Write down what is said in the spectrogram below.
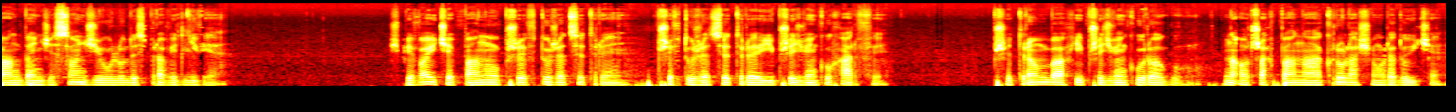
Pan będzie sądził ludy sprawiedliwie. Śpiewajcie Panu przy wtórze cytry, przy wtórze cytry i przy dźwięku harfy, przy trąbach i przy dźwięku rogu. Na oczach Pana Króla się radujcie.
